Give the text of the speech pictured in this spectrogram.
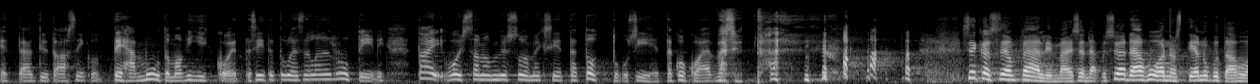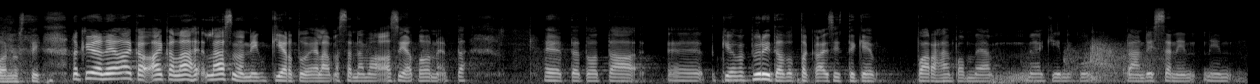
että täytyy taas niin tehdä muutama viikko, että siitä tulee sellainen rutiini. Tai voisi sanoa myös suomeksi, että tottuu siihen, että koko ajan väsyttää. Sekö se on päällimmäisenä? Syödään huonosti ja nukutaan huonosti. No kyllä ne aika, aika läsnä niin kiertueelämässä nämä asiat on, että, että tuota, kyllä me pyritään totta kai sitten tekemään parhaimpamme ja meidänkin niin bändissä, niin, niin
